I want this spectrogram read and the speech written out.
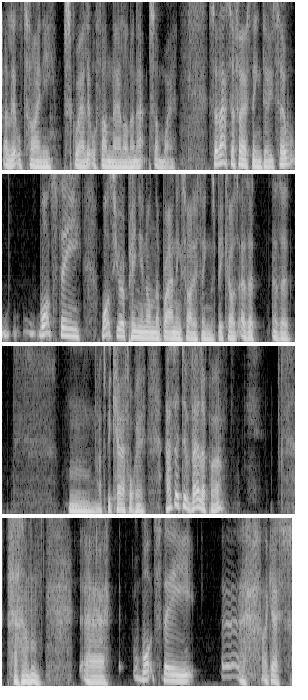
a little tiny square little thumbnail on an app somewhere. So that's the first thing, dude. So what's the what's your opinion on the branding side of things? Because as a as a Hmm, have to be careful here. As a developer, um, uh, what's the, uh, I guess,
